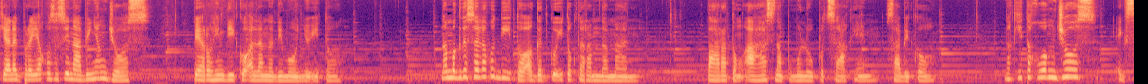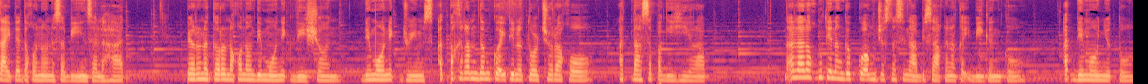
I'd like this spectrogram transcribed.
Kaya nagpray ako sa sinabi niyang Diyos, pero hindi ko alam na demonyo ito. Nang magdasal ako dito, agad ko itong taramdaman. Para tong ahas na pumulupot sa akin, sabi ko. Nakita ko ang Diyos. Excited ako noon na sabihin sa lahat. Pero nagkaroon ako ng demonic vision, demonic dreams at pakiramdam ko ay tinotorture ako at nasa paghihirap. Naalala kong tinanggap ko ang Diyos na sinabi sa akin ng kaibigan ko at demonyo to.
